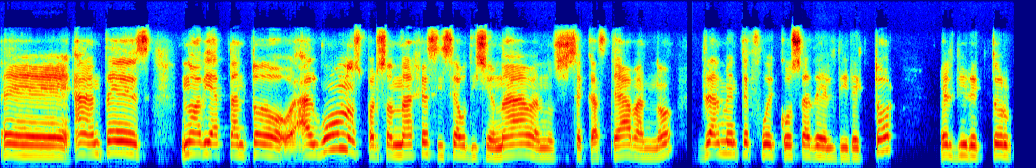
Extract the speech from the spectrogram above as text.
Eh, antes no había tanto, algunos personajes sí se audicionaban o sí se casteaban, ¿no? Realmente fue cosa del director. El director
